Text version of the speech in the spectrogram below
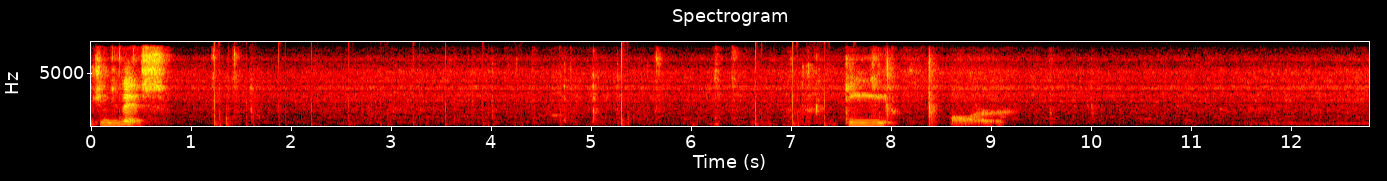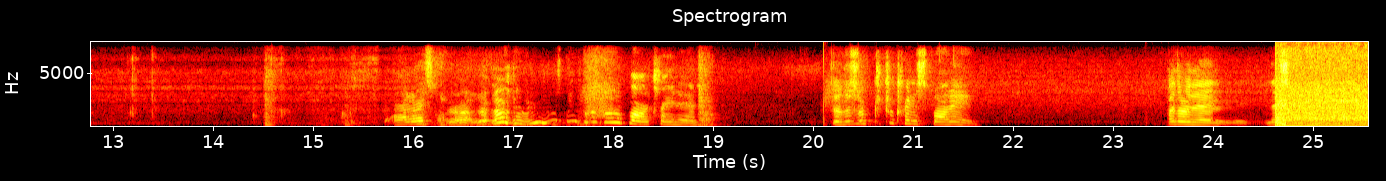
Change this. D R. Let's more train in. So there's a train to in. Other than this one.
